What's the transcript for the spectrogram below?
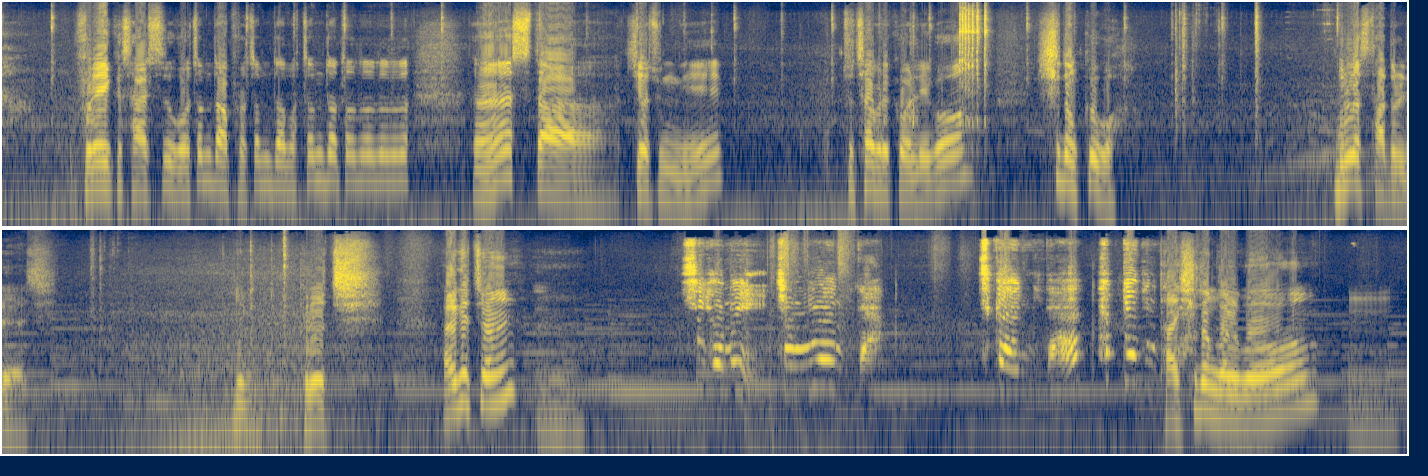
브레이크 잘 쓰고 좀 더 앞으로 좀 더 좀 더 더 더더 어, 스탑 기어 중립 주차 브레이크 올리고 시동 끄고 눌러서 다 돌려야지 눌 그렇지 알겠죠? 음. 시험을 종료합니다. 축하합니다. 합격입니다. 다시 시동 걸고 음.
